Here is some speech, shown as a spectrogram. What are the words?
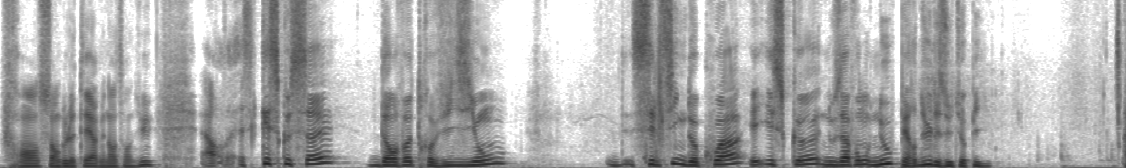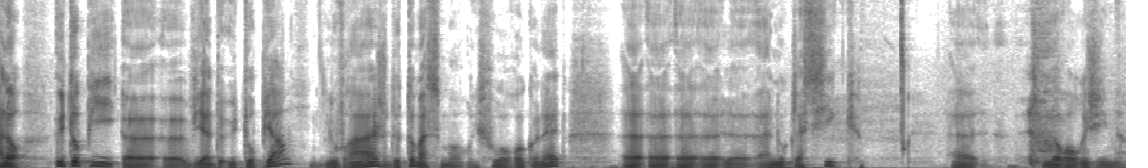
France, Angleterre, bien entendu. Alors, qu'est-ce que c'est dans votre vision? C'est le signe de quoi? Et est-ce que nous avons, nous, perdu les utopies? Alors, Utopie vient de Utopia, l'ouvrage de Thomas More. Il faut reconnaître euh, euh, euh, à nos classiques leur origine.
